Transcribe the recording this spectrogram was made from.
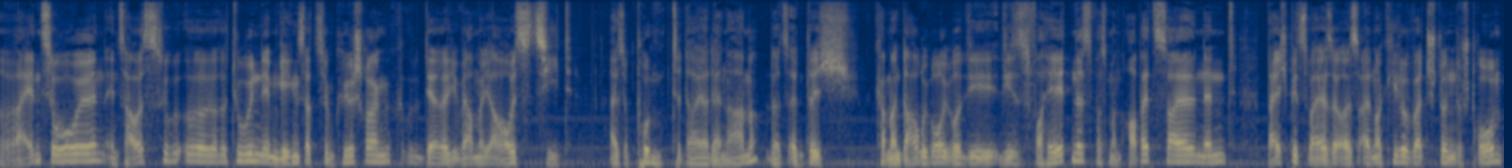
reinzuholen, ins Haus zu äh, tun, im Gegensatz zum Kühlschrank, der die Wärme ja rauszieht. Also pumpt, daher der Name. Letztendlich kann man darüber, über die, dieses Verhältnis, was man Arbeitszahl nennt, beispielsweise aus einer Kilowattstunde Strom,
